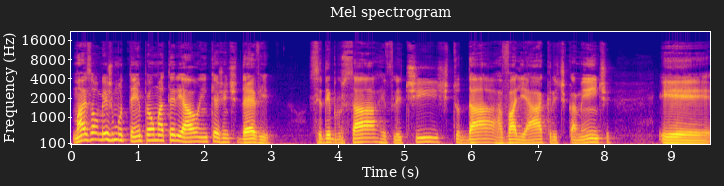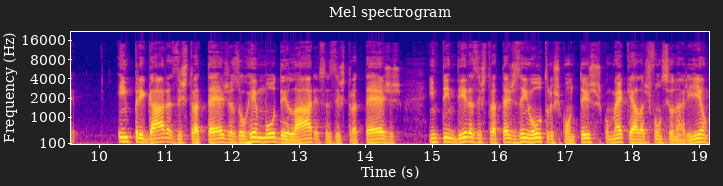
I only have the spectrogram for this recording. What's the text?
Mas ao mesmo tempo é um material em que a gente deve se debruçar, refletir, estudar, avaliar criticamente e empregar as estratégias ou remodelar essas estratégias, entender as estratégias em outros contextos, como é que elas funcionariam.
